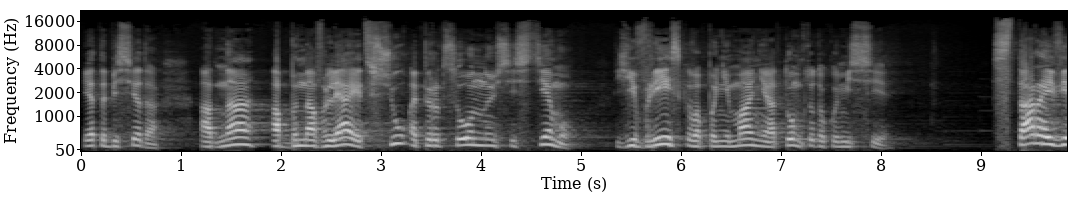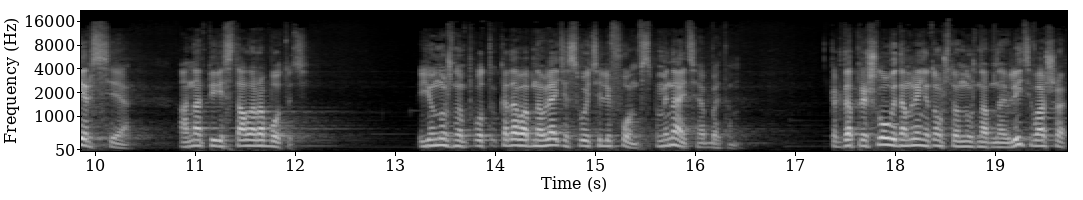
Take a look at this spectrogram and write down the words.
эта беседа, одна обновляет всю операционную систему – еврейского понимания о том, кто такой Мессия. Старая версия, она перестала работать. Ее нужно, вот, когда вы обновляете свой телефон, вспоминайте об этом. Когда пришло уведомление о том, что нужно обновить вашу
